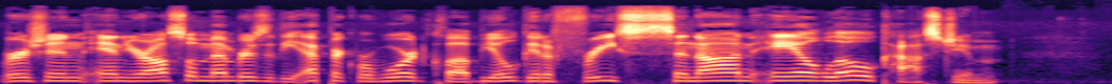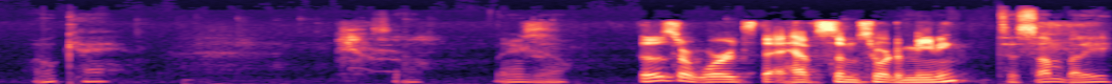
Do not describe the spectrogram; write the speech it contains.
version and you're also members of the Epic Reward Club, you'll get a free Sinon ALO costume. Okay. So there you go. Those are words that have some sort of meaning. To somebody.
